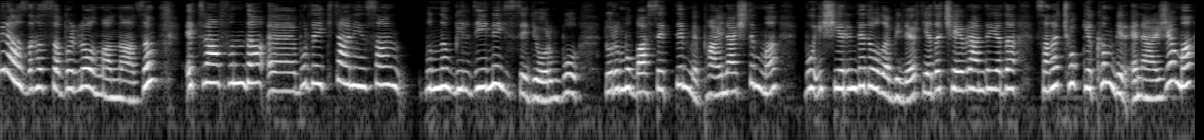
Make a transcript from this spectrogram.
biraz daha sabırlı olman lazım. Etrafında e, burada iki tane insan bunu bildiğini hissediyorum. Bu durumu bahsettin mi, paylaştın mı? Bu iş yerinde de olabilir ya da çevrende ya da sana çok yakın bir enerji ama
